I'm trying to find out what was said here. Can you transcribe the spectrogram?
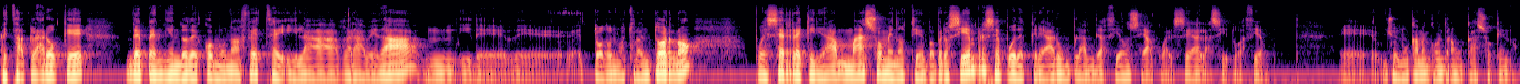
Está claro que dependiendo de cómo nos afecte y la gravedad mm, y de, todo nuestro entorno, pues se requerirá más o menos tiempo, pero siempre se puede crear un plan de acción, sea cual sea la situación. Eh, yo nunca me he encontrado un caso que no.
